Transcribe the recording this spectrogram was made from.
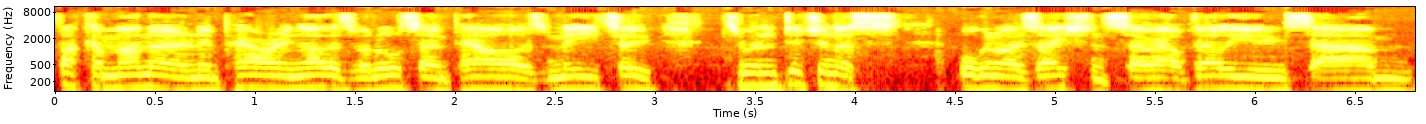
whakamana and empowering others, but also empowers me too. Through an Indigenous organisation, so our values um,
